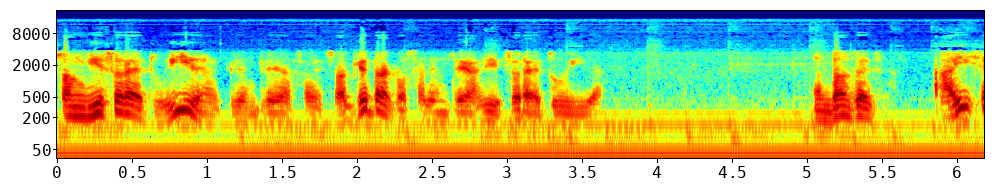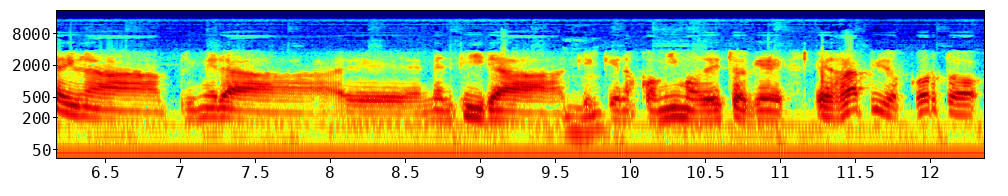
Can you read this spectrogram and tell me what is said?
Son 10 horas de tu vida que le entregas a eso. ¿A qué otra cosa le entregas 10 horas de tu vida? Entonces, ahí ya hay una primera eh, mentira que, nos comimos de esto de que es rápido, es corto.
